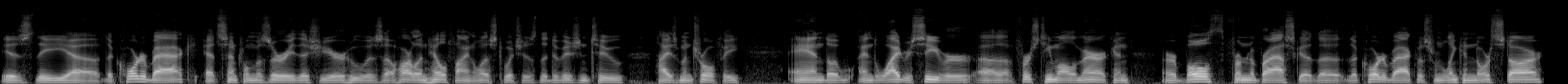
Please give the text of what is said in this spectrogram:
is the uh, the quarterback at Central Missouri this year, who was a Harlan Hill finalist, which is the Division II Heisman Trophy, and the and the wide receiver, uh, first team All American, are both from Nebraska. the The quarterback was from Lincoln North Star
